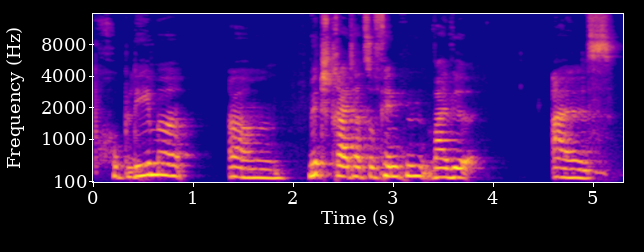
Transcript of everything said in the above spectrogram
Probleme, ähm, Mitstreiter zu finden, weil wir als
